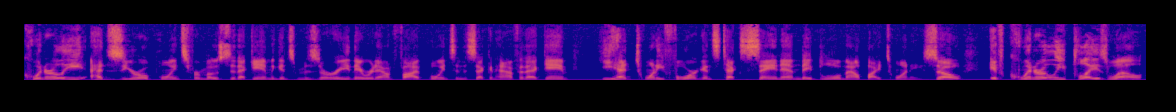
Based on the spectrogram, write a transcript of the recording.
Quinerly had zero points for most of that game against Missouri. They were down five points in the second half of that game. He had 24 against Texas A&M. They blew him out by 20. So if Quinerly plays well,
